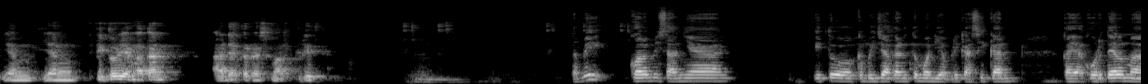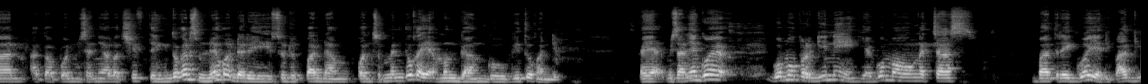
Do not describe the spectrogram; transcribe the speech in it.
yang yang fitur yang akan ada karena smart grid Hmm. Tapi kalau misalnya itu kebijakan itu mau diaplikasikan kayak curtailment ataupun misalnya load shifting itu kan sebenarnya kalau dari sudut pandang konsumen tuh kayak mengganggu gitu kan di kayak misalnya gue gue mau pergi nih ya gue mau ngecas baterai gue ya di pagi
